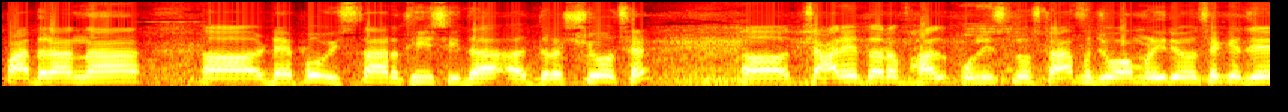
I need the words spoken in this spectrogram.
પાદરાના ડેપો વિસ્તારથી સીધા દ્રશ્યો છે. ચારે તરફ હાલ પોલીસનો સ્ટાફ જોવા મળી રહ્યો છે કે જે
